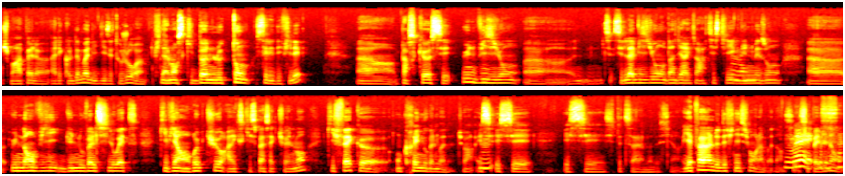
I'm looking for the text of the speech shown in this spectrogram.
je me rappelle euh, à l'école de mode, il disait toujours euh, finalement ce qui donne le ton, c'est les défilés. Euh, parce que c'est une vision, c'est la vision d'un directeur artistique, d'une maison, une envie d'une nouvelle silhouette qui vient en rupture avec ce qui se passe actuellement, qui fait qu'on crée une nouvelle mode. Tu vois et mm. c'est et c'est peut-être ça la mode aussi. Hein. Il y a pas mal de définitions à la mode, hein. c'est pas évident. Hein.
